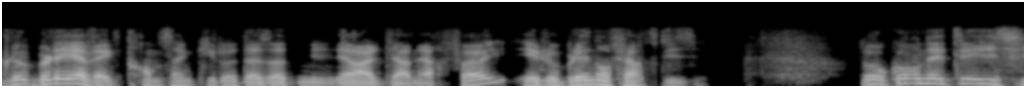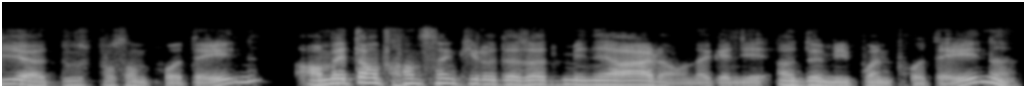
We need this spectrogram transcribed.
le blé avec 35 kg d'azote minéral dernière feuille et le blé non fertilisé. Donc, on était ici à 12% de protéines. En mettant 35 kg d'azote minéral, on a gagné un demi-point de protéines.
